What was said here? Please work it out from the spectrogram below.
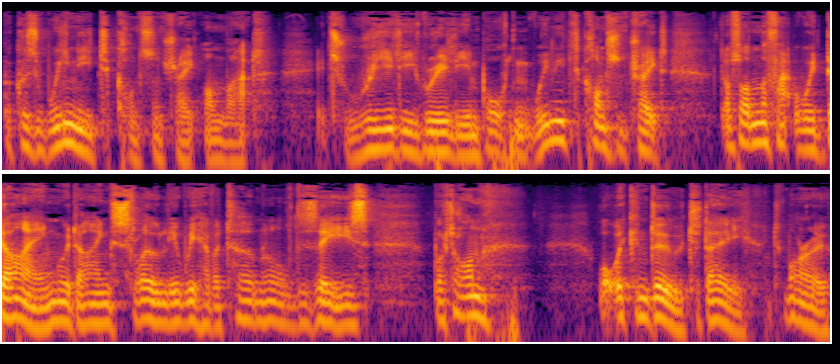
because we need to concentrate on that. It's really, really important. We need to concentrate not on the fact we're dying, we're dying slowly, we have a terminal disease, but on what we can do today, tomorrow,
